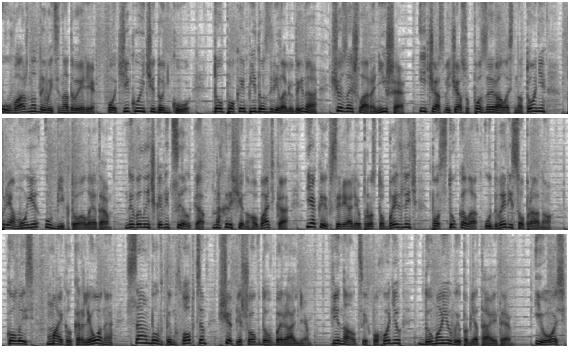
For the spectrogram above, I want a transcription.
уважно дивиться на двері, очікуючи доньку допоки підозріла людина, що зайшла раніше, і час від часу позиралась на тоні, прямує у бік туалета. Невеличка відсилка на хрещеного батька, яких в серіалі просто безліч постукала у двері Сопрано. Колись Майкл Карліоне сам був тим хлопцем, що пішов до вбиральні. Фінал цих походів, думаю, ви пам'ятаєте. І ось,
